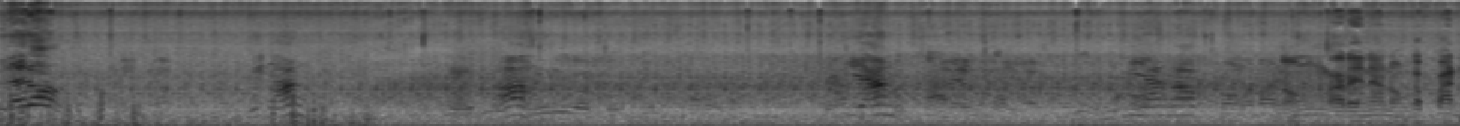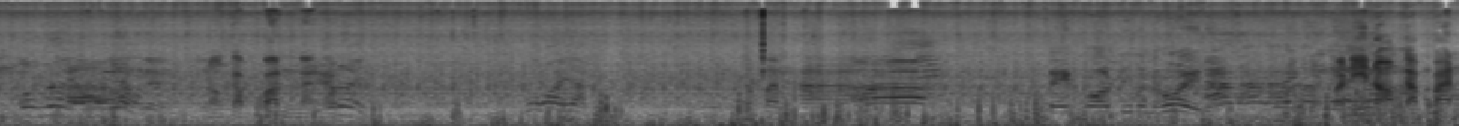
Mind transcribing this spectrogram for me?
ไปได้ดองวิ่งยังฮะวิ่งยังวิ่งยังครับน้องอะไรนะน้องกับปั้นลงเลยเอาเลยน้องกับปั้นนะครับเลยโอ้ยล่ะกำปั้นหาแต่ก่อนที่มันห้อยนะวันนี้น้องกับปั้น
